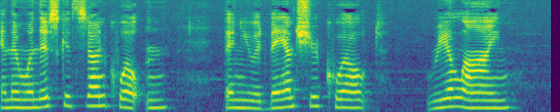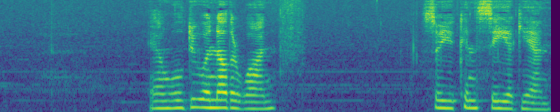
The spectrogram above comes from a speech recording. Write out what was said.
And then when this gets done quilting, then you advance your quilt, realign, and we'll do another one so you can see again.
